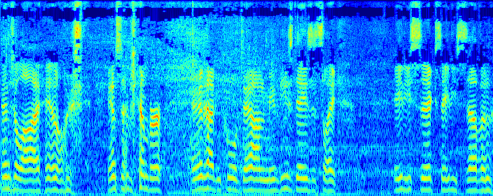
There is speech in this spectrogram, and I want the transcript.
and July and August and September, and it hadn't cooled down. I mean, these days it's like 86, 87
